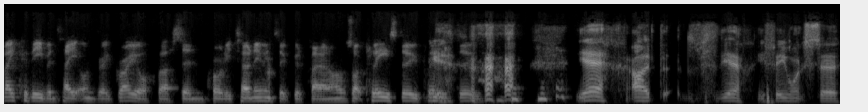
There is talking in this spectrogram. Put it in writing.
they could even take Andre Gray off us and probably turn him into a good player. And I was like, please do, please yeah. do. yeah, I yeah, if he wants to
